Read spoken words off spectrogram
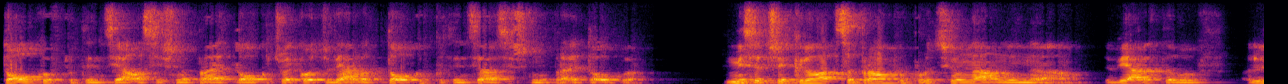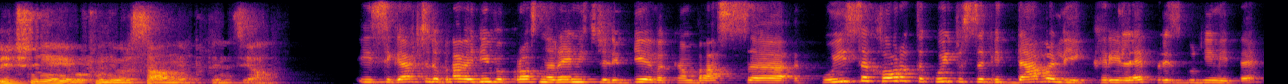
толкова в потенциала си, ще направи толкова. Човек, който вярва толкова в потенциала си, ще направи толкова. Мисля, че крилата са право пропорционални на вярата в личния и в универсалния потенциал. И сега ще добавя един въпрос на Рени Челебиева към вас. Кои са хората, които са ви давали криле през годините?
